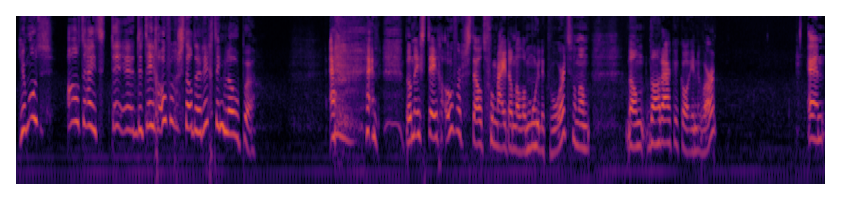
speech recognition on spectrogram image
Je moet altijd de, de tegenovergestelde richting lopen. En, en, dan is tegenovergesteld voor mij dan al een moeilijk woord. Want dan, dan, dan raak ik al in de war. En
